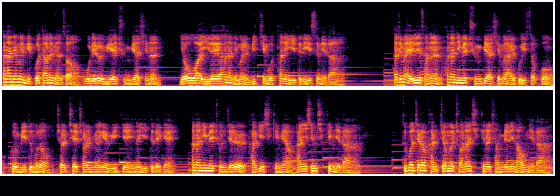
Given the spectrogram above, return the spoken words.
하나님을 믿고 따르면서 우리를 위해 준비하시는 여호와 이레의 하나님을 믿지 못하는 이들이 있습니다. 하지만 엘리사는 하나님의 준비하심을 알고 있었고 그 믿음으로 절체절명의 위기에 있는 이들에게 하나님의 존재를 각인시키며 안심시킵니다. 두 번째로 관점을 전환시키는 장면이 나옵니다.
